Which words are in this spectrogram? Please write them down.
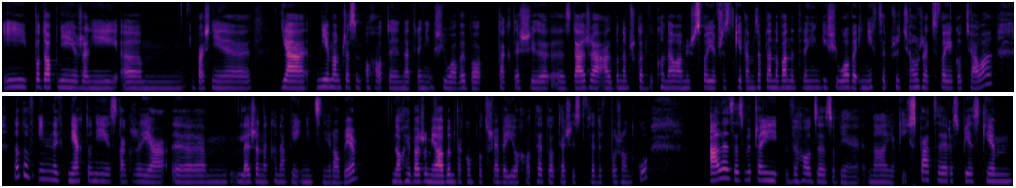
I podobnie, jeżeli właśnie ja nie mam czasem ochoty na trening siłowy, bo tak też się e, zdarza, albo na przykład wykonałam już swoje wszystkie tam zaplanowane treningi siłowe i nie chcę przyciążać swojego ciała, no to w innych dniach to nie jest tak, że ja leżę na kanapie i nic nie robię. No chyba, że miałabym taką potrzebę i ochotę, to też jest wtedy w porządku ale zazwyczaj wychodzę sobie na jakiś spacer z pieskiem,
